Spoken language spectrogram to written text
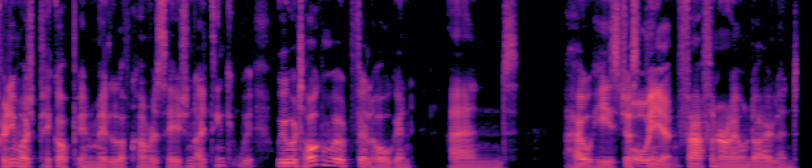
pretty much pick up in middle of conversation. I think we we were talking about Phil Hogan and how he's just Oh, been yeah. faffing around Ireland.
